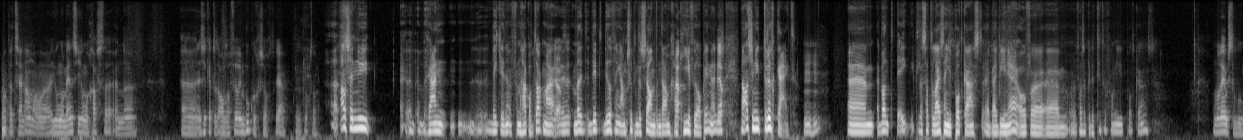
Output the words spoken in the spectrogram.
Want dat zijn allemaal uh, jonge mensen, jonge gasten. En, uh, dus ik heb dat alles al veel in boeken gezocht. Ja, dat klopt dan. Als we nu, we gaan een beetje van hak op dak, maar, Ja. maar dit deel vind ik namelijk super interessant en daarom ga ik hier veel op in. Hè? Dus, Ja. Maar als je nu terugkijkt, Mhm. Ehm, want ik, ik zat te luisteren naar je podcast eh, bij BNR over, ehm, wat was ook de titel van die podcast? Ondernemerstaboe.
